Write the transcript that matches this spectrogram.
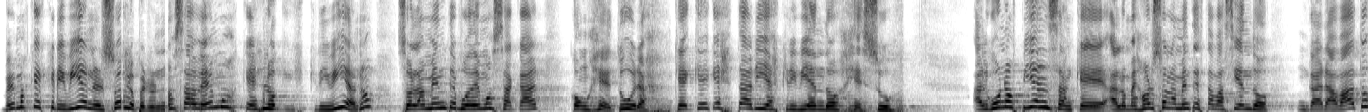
vemos que escribía en el suelo, pero no sabemos qué es lo que escribía, ¿no? Solamente podemos sacar conjeturas. ¿Qué, qué, qué estaría escribiendo Jesús? Algunos piensan que a lo mejor solamente estaba haciendo garabatos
